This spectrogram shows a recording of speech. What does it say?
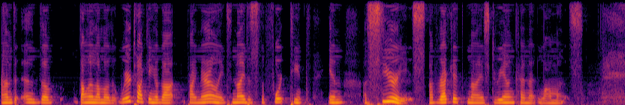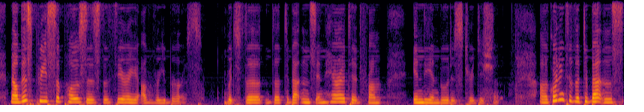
And uh, the Dalai Lama that we're talking about primarily tonight is the 14th in a series of recognized reincarnate lamas. Now this presupposes the theory of rebirth, which the, the Tibetans inherited from Indian Buddhist tradition. Uh, according to the Tibetans,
